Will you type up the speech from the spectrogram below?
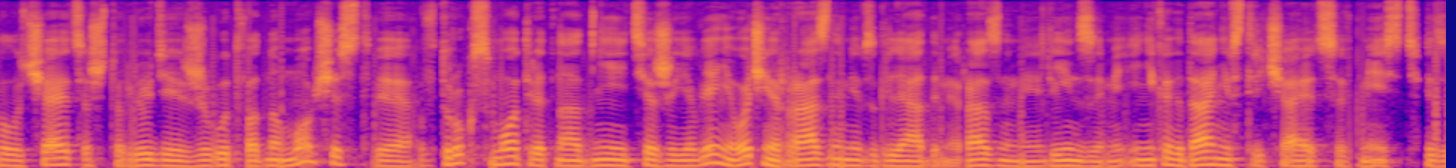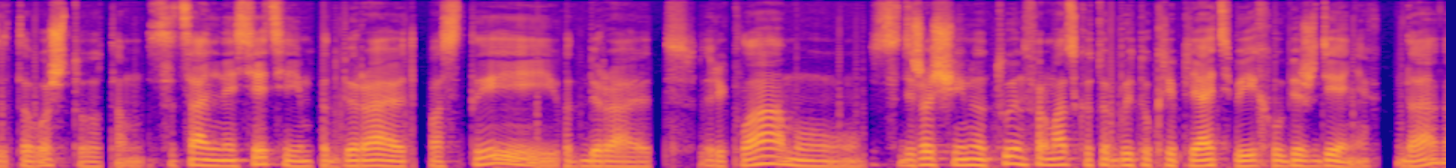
Получается, что люди живут в одном обществе, вдруг смотрят на одни и те же явления очень разными взглядами, разными линзами и никогда не встречаются вместе из-за того, что там социальные сети им подбирают посты и подбирают рекламу, содержащую именно ту информацию, которая будет укреплять в их убеждениях, да?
